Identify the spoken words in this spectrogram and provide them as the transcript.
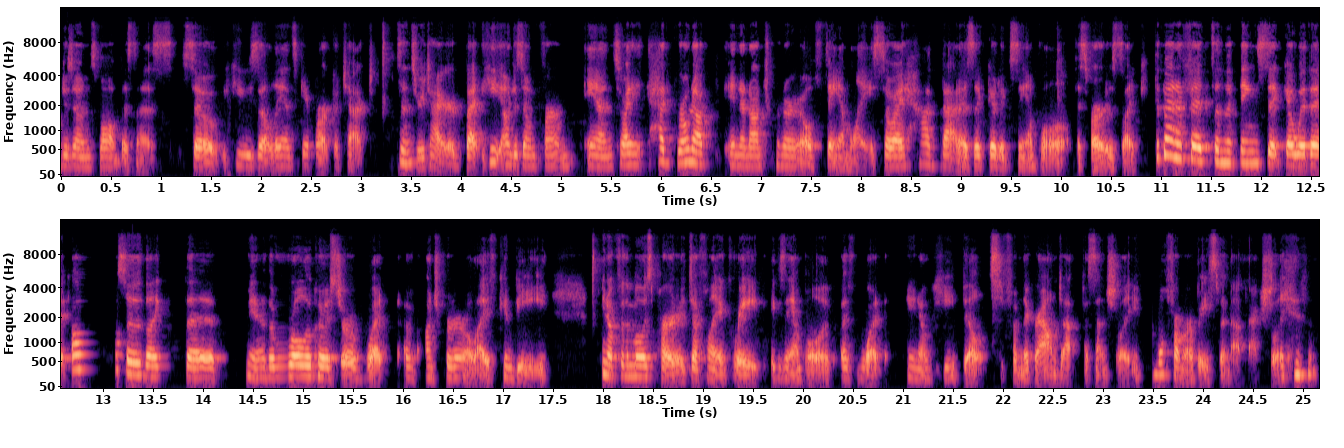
his own small business. So he was a landscape architect since retired, but he owned his own firm. And so I had grown up in an entrepreneurial family. So I had that as a good example as far as like the benefits and the things that go with it. Also, like the you know the roller coaster of what entrepreneurial life can be you know for the most part it's definitely a great example of, of what you know he built from the ground up essentially. Well from our basement up actually.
